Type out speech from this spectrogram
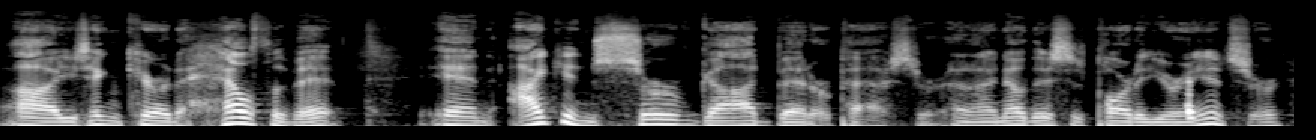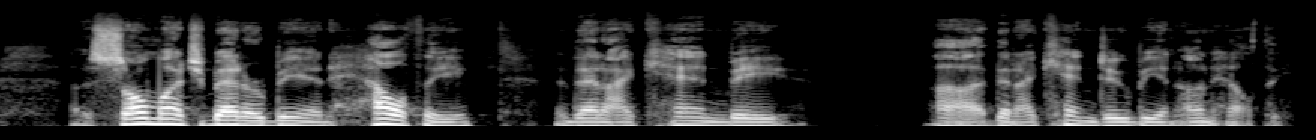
uh, you're taking care of the health of it. And I can serve God better, Pastor. And I know this is part of your answer. Uh, so much better being healthy than I can be, uh, than I can do being unhealthy.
